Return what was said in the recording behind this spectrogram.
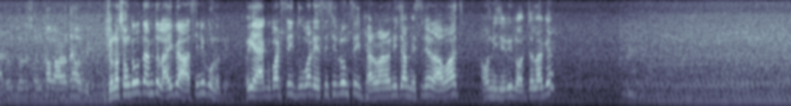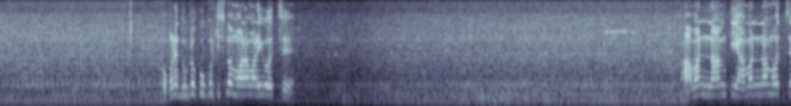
আরও জনসংখ্যা বাড়াতে হবে। জনসংখ্যা বলতে আমি তো লাইভে আসিনি কোনোতে ওই একবার সেই দুবার এসেছিলাম সেই ভ্যারমারানি যা মেশিনের আওয়াজ আমার নিজেরই লজ্জা লাগে। ওখানে দুটো কুকুর কিছু না মারামারি করছে আমার নাম কি? আমার নাম হচ্ছে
